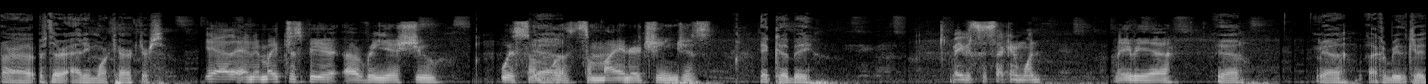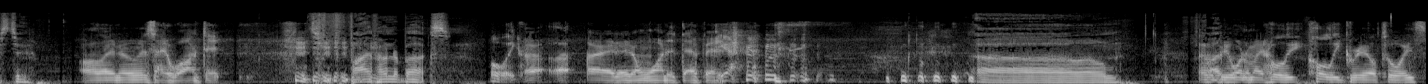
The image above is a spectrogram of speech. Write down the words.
uh, if they're adding more characters. yeah, and it might just be a, a reissue with some Yeah. with some minor changes. It could be, Maybe it's the second one. Maybe yeah. yeah, yeah, that could be the case too. All I know is I want it. Five hundred bucks. Holy Uh, crap. uh, all right, I don't want it that bad. yeah. Um, that would be one of my holy holy grail toys.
